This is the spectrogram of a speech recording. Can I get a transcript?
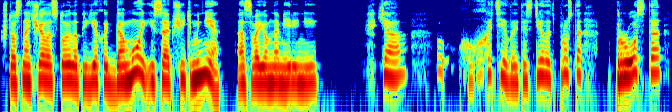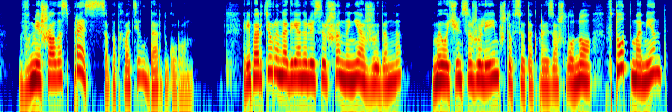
что сначала стоило приехать домой и сообщить мне о своем намерении?» «Я э, хотела это сделать, просто... просто...» вмешалась пресса, подхватил Дарт Гурон. Репортеры нагрянули совершенно неожиданно. Мы очень сожалеем, что все так произошло, но в тот момент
